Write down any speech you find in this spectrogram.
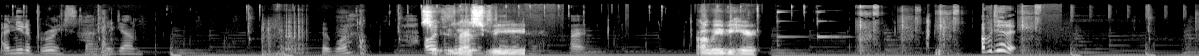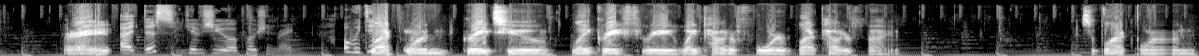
I need a brewing stand again. Wait, what? Oh, so it has to be. over here. Oh, maybe here. Oh, we did it. All right. Alright, this gives you a potion, right? Oh, we did. Black one, gray two, light gray three, white powder four, black powder five. So black one.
